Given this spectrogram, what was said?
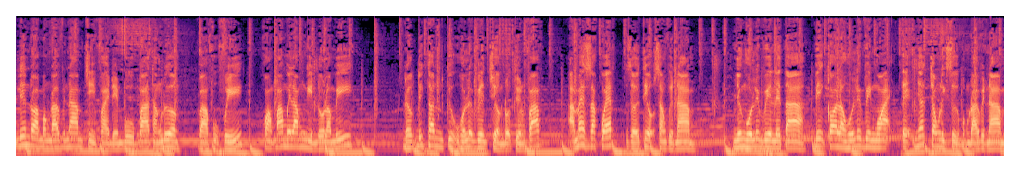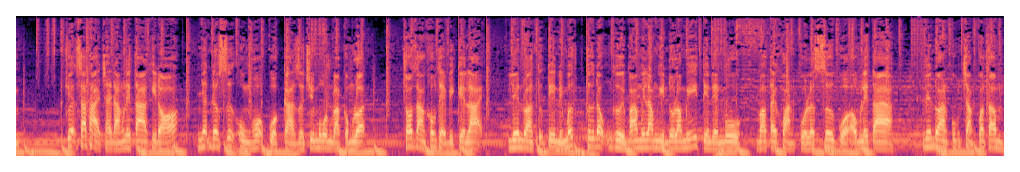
Liên đoàn bóng đá Việt Nam chỉ phải đền bù 3 tháng lương và phụ phí khoảng 35.000 đô la Mỹ. Được đích thân cựu huấn luyện viên trưởng đội tuyển Pháp Ahmed Jacquet giới thiệu sang Việt Nam. Nhưng huấn luyện viên Leta bị coi là huấn luyện viên ngoại tệ nhất trong lịch sử bóng đá Việt Nam. Chuyện sa thải trái đáng Leta khi đó nhận được sự ủng hộ của cả giới chuyên môn và công luận, cho rằng không thể bị kiện lại. Liên đoàn tự tin đến mức tự động gửi 35.000 đô la Mỹ tiền đền bù vào tài khoản của luật sư của ông Leta. Liên đoàn cũng chẳng quan tâm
